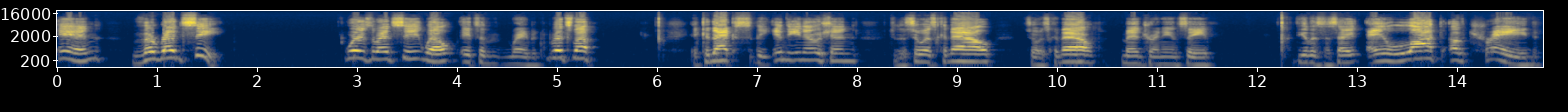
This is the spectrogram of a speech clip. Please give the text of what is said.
in the Red Sea. Where's the Red Sea? Well, it's in the Peninsula. It connects the Indian Ocean to the Suez Canal, Suez Canal, Mediterranean Sea. Needless to say, a lot of trade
